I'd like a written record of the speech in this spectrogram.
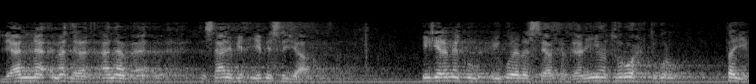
لأن مثلا أنا إنسان يبي سيارة. يجي لما يقول ابي السياره الفلانية تروح تقول طيب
